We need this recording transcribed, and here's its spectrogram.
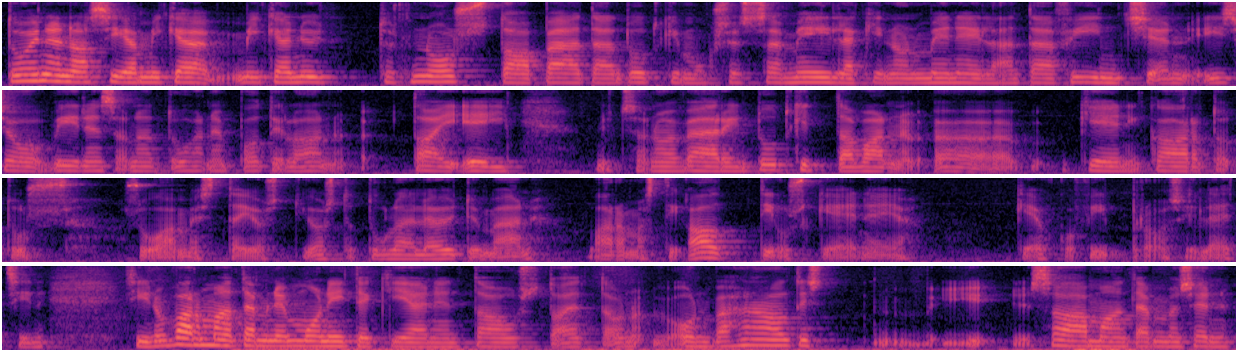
Toinen asia, mikä, mikä nyt nostaa päätään tutkimuksessa, meilläkin on meneillään tämä Finchen iso 500 000 potilaan, tai ei, nyt sanoin väärin, tutkittavan ö, geenikartoitus Suomesta, josta tulee löytymään varmasti alttiusgeenejä keuhkofibroosille. Et siinä, siinä on varmaan tämmöinen monitekijäinen tausta, että on, on vähän altis saamaan tämmöisen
